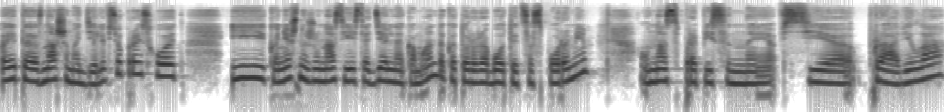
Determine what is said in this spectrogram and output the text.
Это в нашем отделе все происходит. И, конечно же, у нас есть отдельная команда, которая работает со спорами. У нас прописаны все правила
